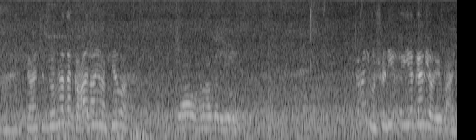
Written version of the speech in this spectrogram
哎，行，就是说咱搞一张样品吧。主要我说这里用。啥用是离也跟料有关系。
